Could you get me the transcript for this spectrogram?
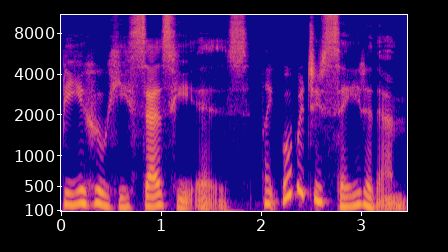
be who he says he is, like what would you say to them?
